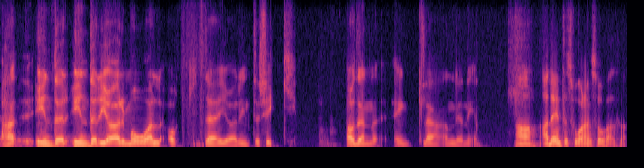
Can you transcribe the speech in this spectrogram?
Han, Ynder, Ynder gör mål och det gör inte Chic. Av den enkla anledningen. Ja, ja det är inte svårare än så alltså.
